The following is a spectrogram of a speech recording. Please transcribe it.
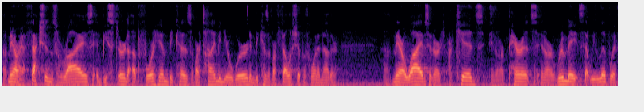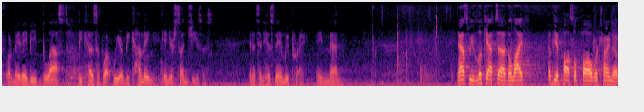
uh, may our affections rise and be stirred up for him because of our time in your word and because of our fellowship with one another. Uh, may our wives and our, our kids and our parents and our roommates that we live with, Lord, may they be blessed because of what we are becoming in your son Jesus. And it's in his name we pray. Amen. Now, as we look at uh, the life of the Apostle Paul, we're trying to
